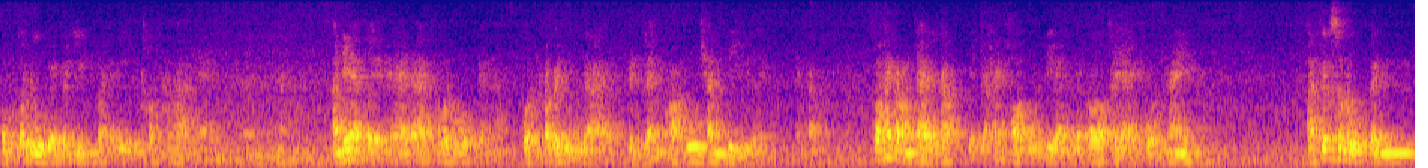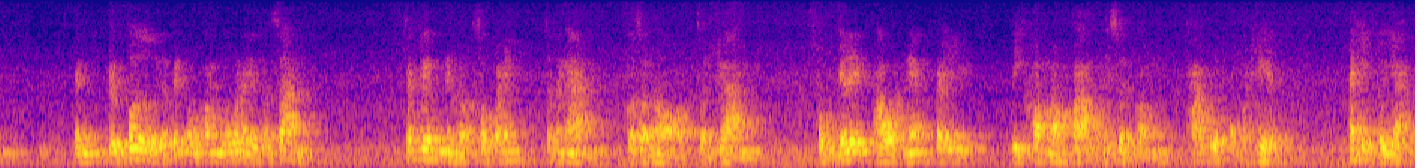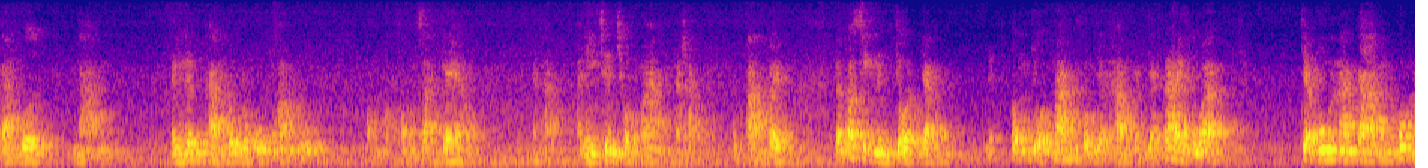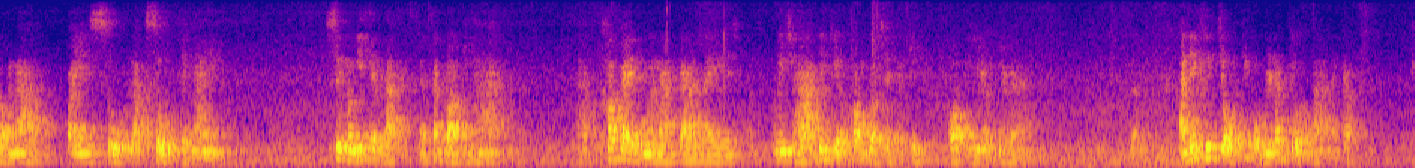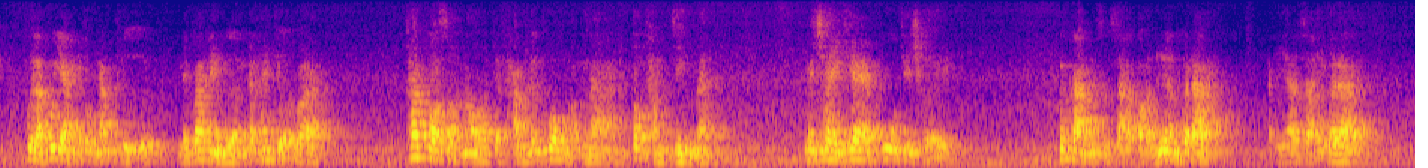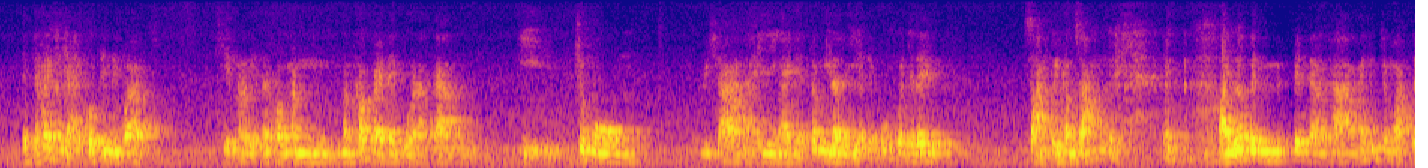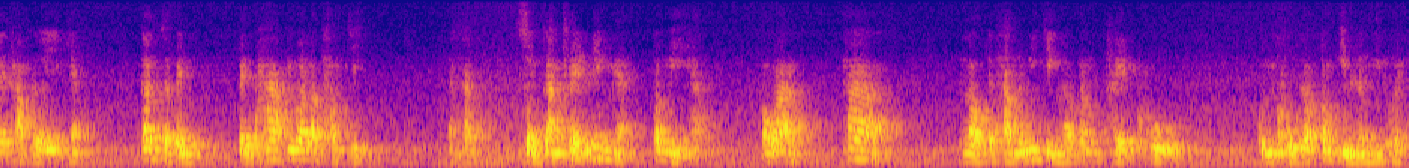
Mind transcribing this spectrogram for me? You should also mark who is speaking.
Speaker 1: ผมก็ดูไปก็ยิ้มไปเออเขาท่าแน่อันนี้เผยแพร่ได้ทั่วโลกเลยนะควรเข้าไปดูได้เป็นแหล่งความรู้ชั้นดีเลยนะครับ ก็ให้กำลังใจครับอยากจะให้ถอดบทเรียนแล้วก็ขยายผลให้ อาจจะสรุปเป็นเป็นเปเปอร์หรือเป็นองค์ความรู้อะไรสั้นๆสักเล่มหนึ่งเราส่งไปให้สำนักงานกศนส่วนกลาง ผมจะได้เอาอันเนี้ยไปตีคล้องน้องเปล่าในส่วนของภาพรวมของประเทศ ให้เห็นตัวอย่างการเวิร์กงาน ในเรื่องการรวบรวมองค์ความรู้ของของสาแก้วนะครับ อันนี้ชื่นชมมากนะครับผมอ่านไป แล้วก็สิ่งหนึ่งโจทย์อย่างตรงโจทย์มากที่ผมอยากทำอยากอยากได้คือว่า จะบูรณาการพวกหนองนาไปสู่หลักสูตรยังไง ซึ่งเมื่อกี้เห็นละในขั้นตอนที่ห้าครับเข้าไปบูรณาการในวิชาที่เกี่ยวข้องกับเศรษฐกิจพอเพียงใช่ไหมครับอันนี้คือโจทย์ที่ผมได้รับโจทย์มานะครับ ผู้หลักผู้ใหญ่ที่ผมนับถือในบ้านในเมืองก็ให้โจทย์ว่า ถ้ากศนจะทำเรื่องพวกหนองนาต้องทำจริงนะไม่ใช่แค่พูดเฉยๆเรื่องการศึกษาต่อเนื่องก็ได้ปริยาศัยก็ได้แต่จะให้ขยายผลนิดหนึ่งว่า เขียนรายละเอียดนะเพราะมันมันเข้าไปในบูรณาการกี่ชั่วโมงวิชาไหนยังไงเนี่ยต้องมีรายละเอียดเดี๋ยวผมก็จะได้สั่งเป็นคำสั่งเลยอาจจะเป็นเป็นแนวทางให้ทุกจังหวัดได้ทำเลยอย่างเงี้ย ก็จะเป็นเป็นภาพที่ว่าเราทำจริงนะครับ ส่วนการเทรนนิ่งเนี่ยต้องมีครับ เพราะว่าถ้าเราจะทำเรื่องนี้จริง เราต้องเทรนครู คุณครูเราต้องอินเรื่องนี้ด้วย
